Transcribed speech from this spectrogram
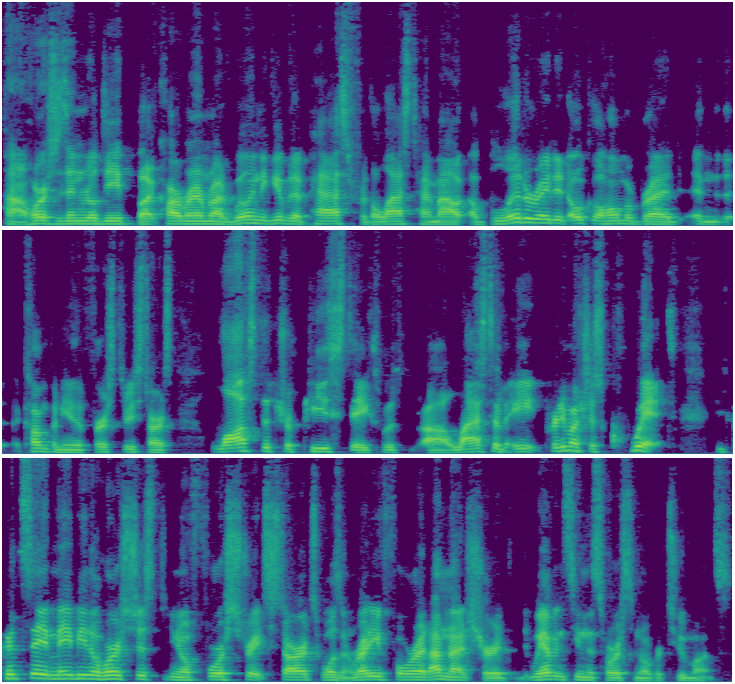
Uh, horses in real deep, but Car Ramrod willing to give it a pass for the last time out. Obliterated Oklahoma bred and the company in the first three starts. Lost the trapeze stakes, was uh, last of eight. Pretty much just quit. You could say maybe the horse just you know four straight starts wasn't ready for it. I'm not sure. We haven't seen this horse in over two months.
